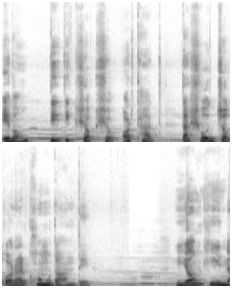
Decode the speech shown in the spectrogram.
এবং তিতিক্ষক্ষ, অর্থাৎ তা সহ্য করার ক্ষমতা আনতে। ইয়ং হি ন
